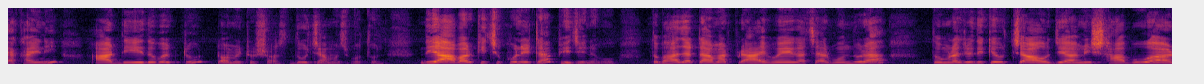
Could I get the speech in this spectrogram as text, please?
দেখাইনি। আর দিয়ে দেবো একটু টমেটো সস, দু চামচ মতন। দিয়ে আবার কিছুক্ষণ এটা ভেজে নেব। তো ভাজাটা আমার প্রায় হয়ে গেছে। আর বন্ধুরা, তোমরা যদি কেউ চাও যে আমি সাবু আর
